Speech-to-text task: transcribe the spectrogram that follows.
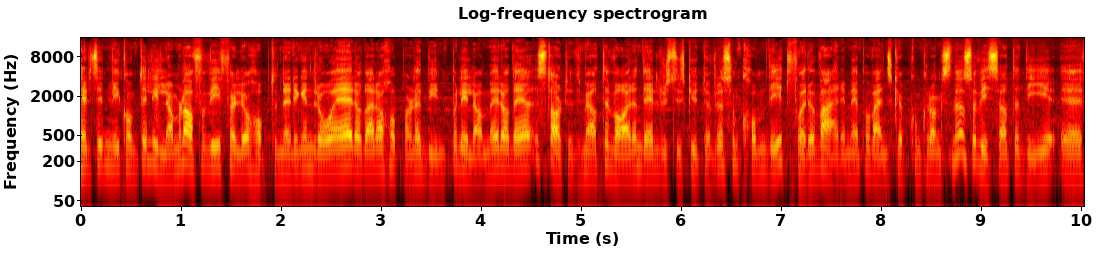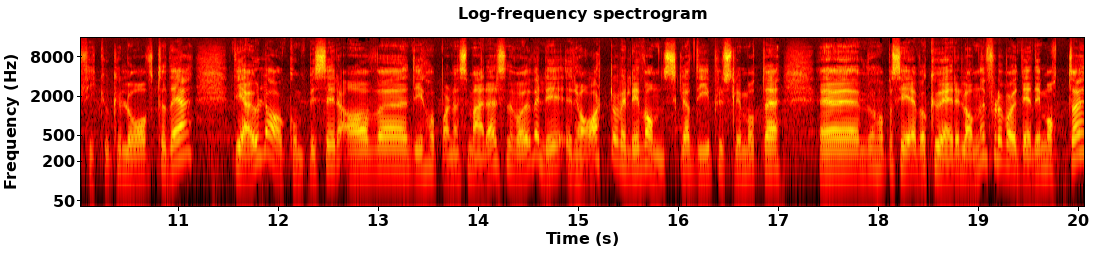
Helt siden vi kom til Lillehammer, da, for vi følger jo hoppturneringen Rå Air, og der har hopperne begynt på Lillehammer. og Det startet med at det var en del russiske utøvere som kom dit for å være med på verdenscupkonkurransene. Så viser det seg at de eh, fikk jo ikke lov til det. De er jo lagkompiser av eh, de hopperne som er her, så det var jo veldig rart og veldig vanskelig at de plutselig måtte eh, si, evakuere landet, for det var jo det de måtte.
